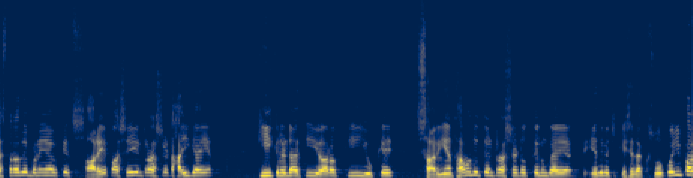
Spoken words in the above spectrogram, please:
ਇਸ ਤਰ੍ਹਾਂ ਦੇ ਬਣੇ ਆ ਕਿ ਸਾਰੇ ਪਾਸੇ ਇੰਟਰਸਟ ਰੇਟ ਹਾਈ ਗਏ ਆ। ਕੀ ਕੈਨੇਡਾ ਕੀ ਯੂਰਪ ਕੀ ਯੂਕੇ ਸਾਰੀਆਂ ਥਾਵਾਂ ਦੇ ਉੱਤੇ ਇੰਟਰਸਟ ਰੇਟ ਉੱਤੇ ਨੂੰ ਗਏ ਆ ਤੇ ਇਹਦੇ ਵਿੱਚ ਕਿਸੇ ਦਾ ਕਸੂਰ ਕੋਈ ਨਹੀਂ। ਪਰ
